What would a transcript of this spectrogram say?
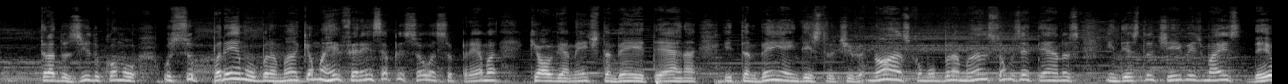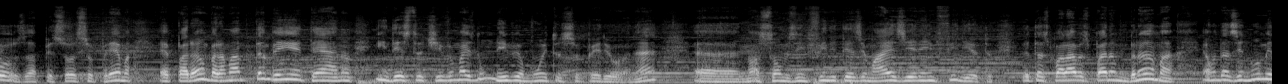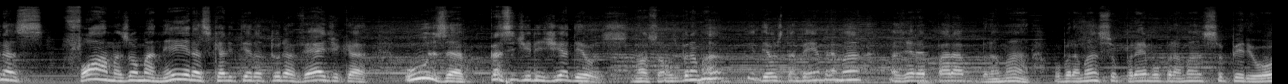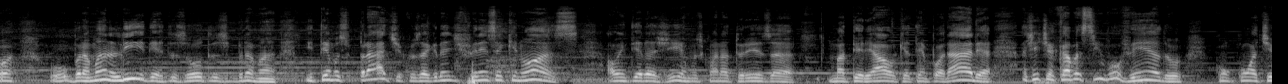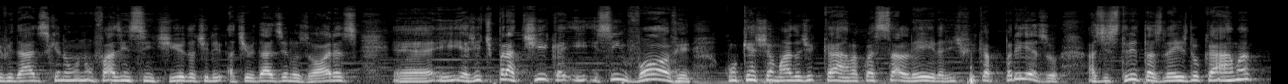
traduzido como o Supremo Brahman, que é uma referência à pessoa suprema, que obviamente também é eterna e também é indestrutível. Nós, como Brahman, somos eternos, indestrutíveis, mas Deus, a pessoa suprema, é Parambrahma, também é eterno, indestrutível, mas num nível muito superior. Né? Uh, nós somos infinitesimais e ele é infinito. Em outras palavras, Parambrahma é uma das inúmeras formas ou maneiras que a literatura védica usa para se dirigir a Deus. Nós somos Brahman e Deus também é Brahman, mas ele é para Brahman, o Brahman supremo, o Brahman superior, o Brahman líder dos outros Brahman. Em termos práticos, a grande diferença é que nós, ao interagirmos com a natureza material, que é temporária, a gente acaba se envolvendo com, com atividades que não, não fazem sentido, atividades ilusórias, é, e a gente pratica e, e se envolve com o que é chamado de karma, com essa lei. A gente fica preso às estritas leis do karma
